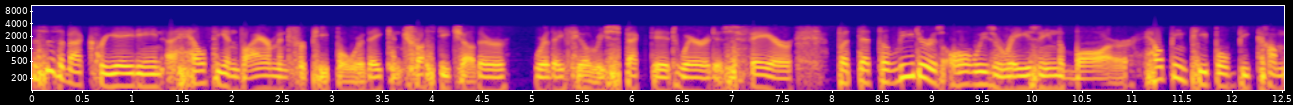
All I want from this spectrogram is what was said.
This is about creating a healthy environment for people where they can trust each other, where they feel respected, where it is fair, but that the leader is always raising the bar, helping people become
